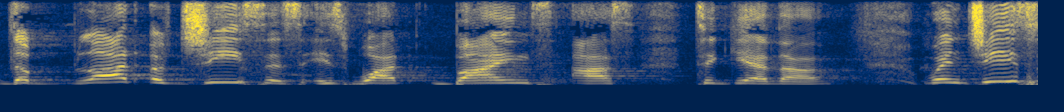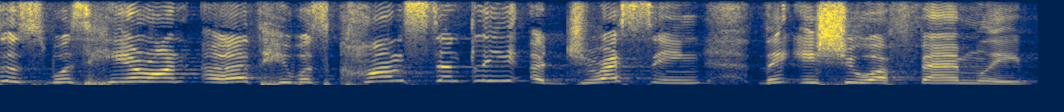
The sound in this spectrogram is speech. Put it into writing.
The blood of Jesus is what binds us together. When Jesus was here on earth, he was constantly addressing the issue of family.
